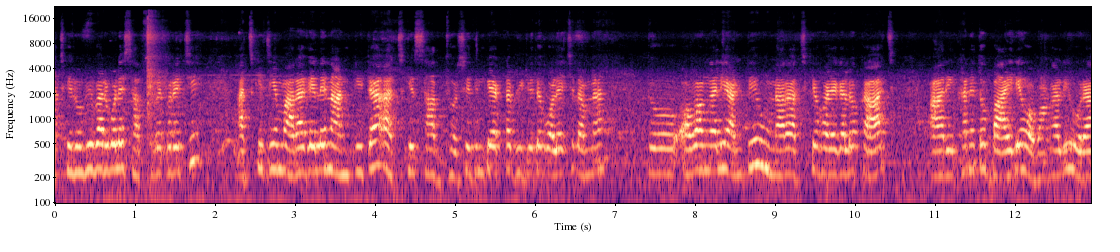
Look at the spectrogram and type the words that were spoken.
আজকে রবিবার বলে সাফ সাফাই করেছি। আজকে যে মারা গেলেন আন্টিটা, আজকে সাধ্য। সেদিনকে একটা ভিডিওতে বলেছিলাম না? তো অবাঙালি আন্টি ওনার আজকে হয়ে গেল কাজ। আর এখানে তো বাইরে অবাঙালি, ওরা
